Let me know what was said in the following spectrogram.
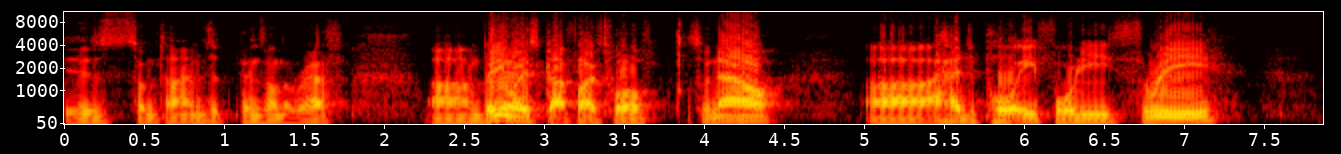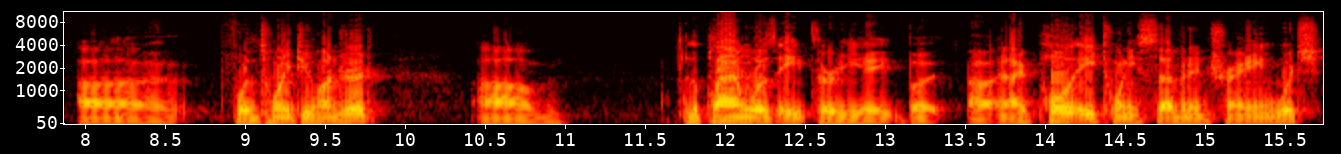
is. Sometimes it depends on the ref. Um, but anyways, got 512. So now uh, I had to pull 843 uh, for the 2200. Um, the plan was 838, but uh, and I pulled 827 in training, which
